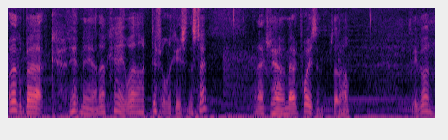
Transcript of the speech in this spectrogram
Welcome back, Hitman. Okay, well, different location this time. And actually have a medic poison, so that'll help. Let's get going.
